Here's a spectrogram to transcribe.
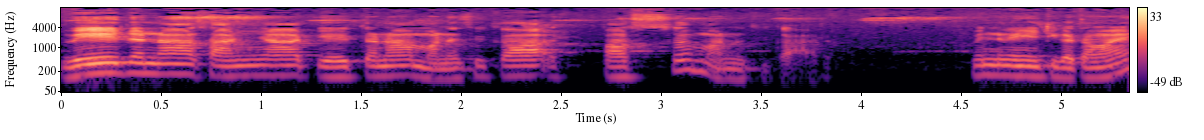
වේදනා සංඥා චේතනා මනසිකා පස්ස මනසිකාර. මෙන්න මේ ටික තමයි.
